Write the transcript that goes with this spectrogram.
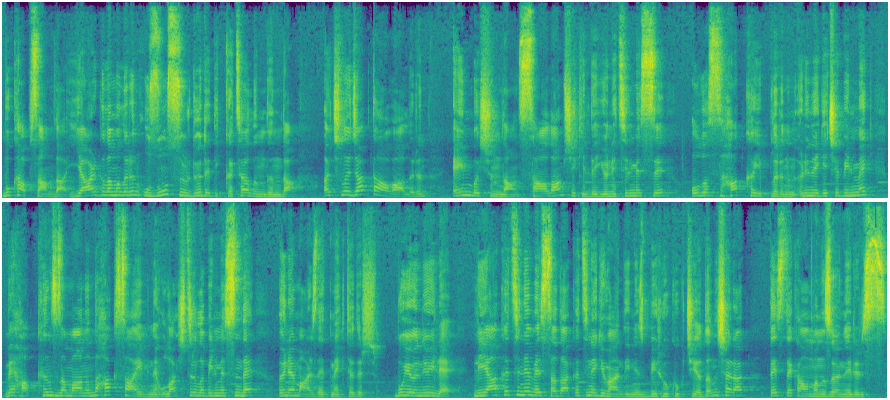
Bu kapsamda yargılamaların uzun sürdüğü de dikkate alındığında açılacak davaların en başından sağlam şekilde yönetilmesi, olası hak kayıplarının önüne geçebilmek ve hakkın zamanında hak sahibine ulaştırılabilmesinde önem arz etmektedir. Bu yönüyle liyakatine ve sadakatine güvendiğiniz bir hukukçuya danışarak destek almanızı öneririz.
